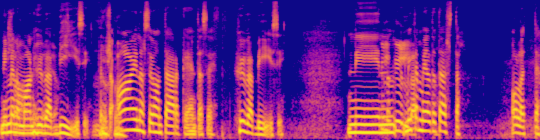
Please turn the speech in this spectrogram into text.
nimenomaan hyvä ja- biisi. Just Että aina se on tärkeintä se hyvä biisi. Niin Kyllä, kyllä. mitä mieltä tästä olette?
